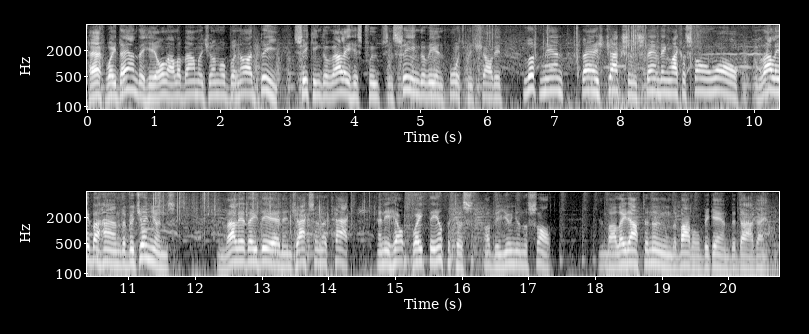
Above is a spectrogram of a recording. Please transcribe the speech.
Halfway down the hill, Alabama General Bernard Bee, seeking to rally his troops and seeing the reinforcements, shouted, Look, men, there's Jackson standing like a stone wall. Rally behind the Virginians. And rally they did, and Jackson attacked, and he helped break the impetus of the Union assault. And by late afternoon, the battle began to die down.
